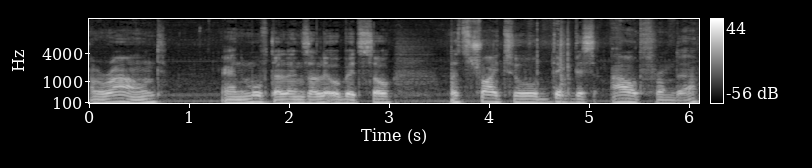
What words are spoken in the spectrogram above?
around and move the lens a little bit. So let's try to dig this out from there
